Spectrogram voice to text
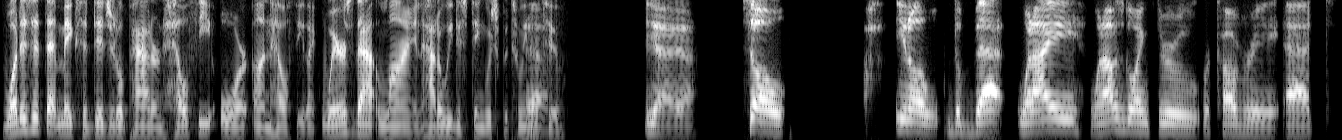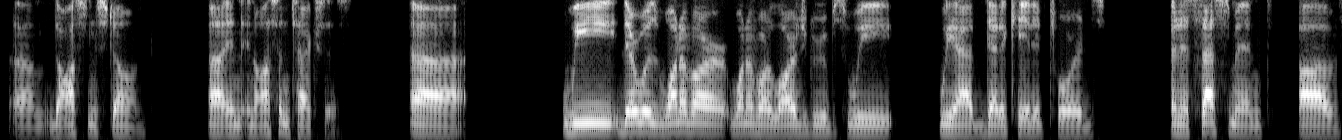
What is it that makes a digital pattern healthy or unhealthy? Like, where's that line? How do we distinguish between Yeah. the two? Yeah, yeah. So, you know, the bet when I when I was going through recovery at um, the Austin Stone uh, in in Austin, Texas, uh, we there was one of our one of our large groups we we had dedicated towards an assessment of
